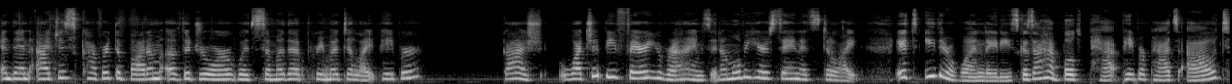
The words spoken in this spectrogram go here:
And then I just covered the bottom of the drawer with some of the Prima Delight paper. Gosh, watch it be fairy rhymes, and I'm over here saying it's delight. It's either one, ladies, because I have both paper pads out,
